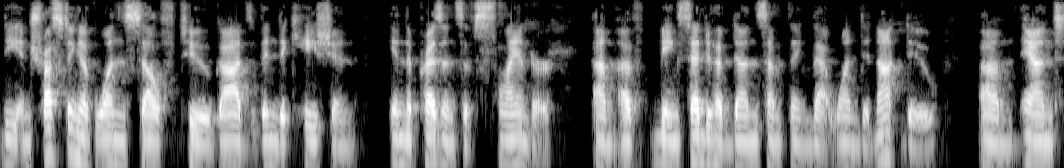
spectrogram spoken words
the entrusting of oneself to god's vindication in the presence of slander um, of being said to have done something that one did not do um, and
